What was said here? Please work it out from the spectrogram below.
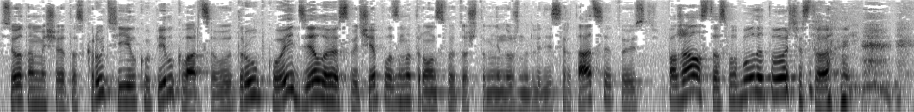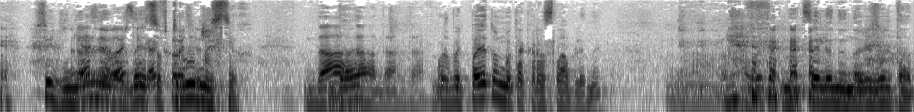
все там еще это скрутил, купил кварцевую трубку и делаю СВЧ плазматрон свой, то, что мне нужно для диссертации. То есть, пожалуйста, свобода творчества. Все гениально рождается в хочешь. трудностях. Да, Да? да, да, да. Может быть, поэтому мы так расслаблены. А Вы так нацелены на результат.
